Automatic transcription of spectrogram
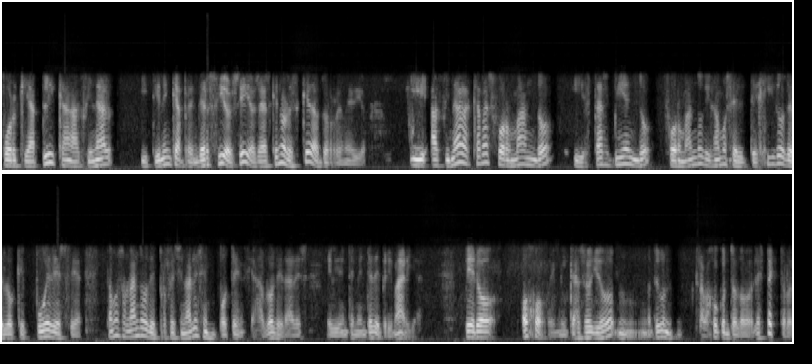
Porque aplican al final y tienen que aprender sí o sí, o sea, es que no les queda otro remedio y al final acabas formando y estás viendo, formando, digamos, el tejido de lo que puede ser. Estamos hablando de profesionales en potencia, hablo de edades, evidentemente, de primaria. Pero, ojo, en mi caso yo no tengo trabajo con todo el espectro.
